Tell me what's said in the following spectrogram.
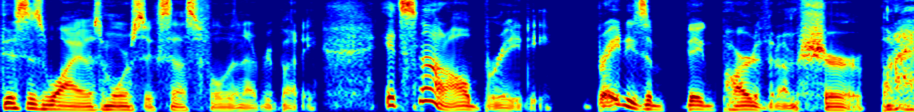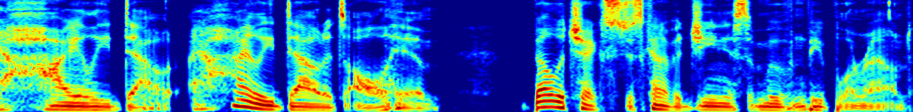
This is why I was more successful than everybody. It's not all Brady. Brady's a big part of it, I'm sure, but I highly doubt. I highly doubt it's all him. Belichick's just kind of a genius of moving people around.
